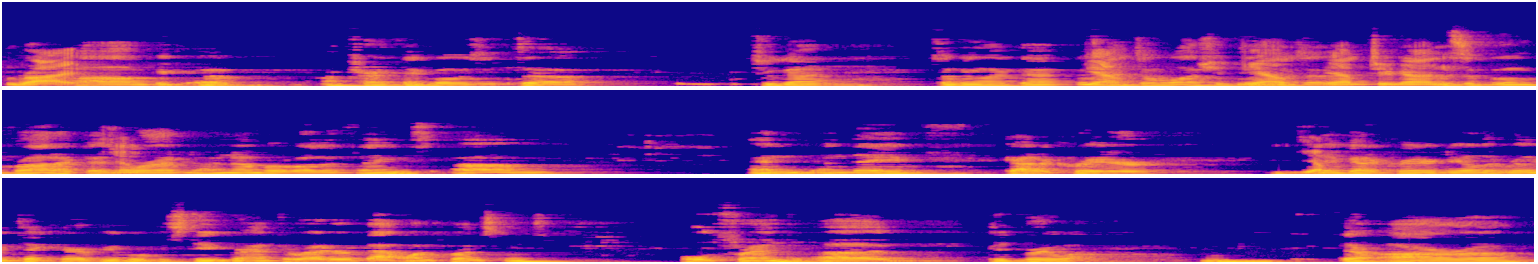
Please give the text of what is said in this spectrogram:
right. Um, uh, I'm trying to think. What was it? Uh, Two Gun, something like that. Yeah. Denzel Washington yeah, was a yeah, two was guns. a Boom product, as Yep. were a, a number of other things. Um, and and they've got a creator. Yep. They've got a creator deal that really take care of people. Because Steve Grant, the writer of that one, for instance, old friend, uh, did very well. Mhm. There are uh,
